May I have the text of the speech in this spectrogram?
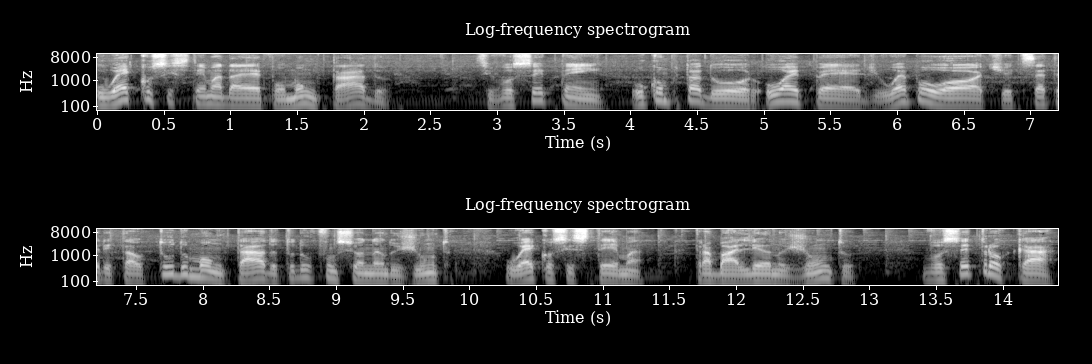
o ecossistema da Apple montado, se você tem o computador, o iPad, o Apple Watch, etc e tal, tudo montado, tudo funcionando junto, o ecossistema trabalhando junto, você trocar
